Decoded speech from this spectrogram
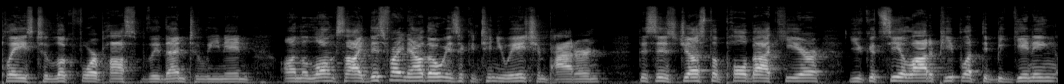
place to look for, possibly then to lean in on the long side. This right now, though, is a continuation pattern. This is just a pullback here. You could see a lot of people at the beginning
